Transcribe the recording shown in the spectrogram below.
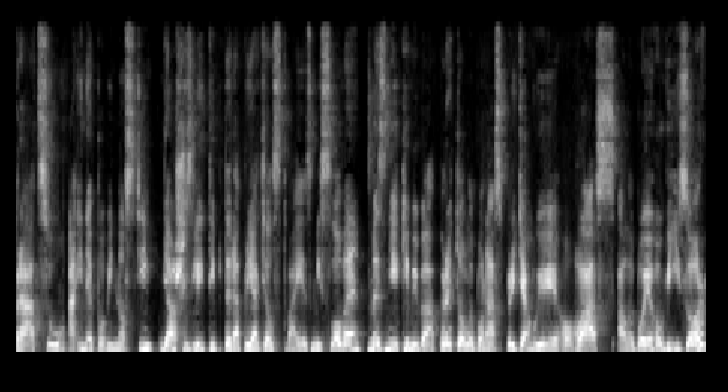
prácu a iné povinnosti. Ďalší zlý typ teda priateľstva je zmyslové. Sme s niekým iba preto, lebo nás priťahuje jeho hlas alebo jeho výzor.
